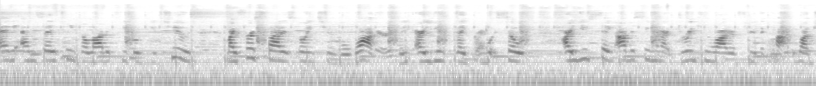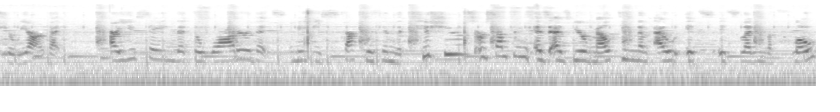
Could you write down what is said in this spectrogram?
and, and so I think a lot of people do too. My first thought is going to well, water. Are you like right. so? Are you saying obviously we're not drinking water through the cloud? Well, I'm sure we are, but are you saying that the water that's maybe stuck within the tissues or something, as as you're melting them out, it's it's letting the flow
